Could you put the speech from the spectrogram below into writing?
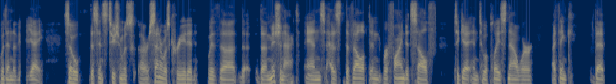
within the VA. So this institution was or center was created with uh, the the Mission Act and has developed and refined itself to get into a place now where I think that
